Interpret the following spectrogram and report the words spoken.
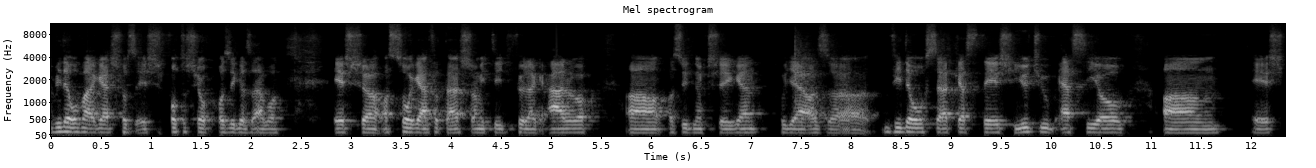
videóvágáshoz és Photoshophoz igazából, és uh, a szolgáltatás, amit így főleg árulok az ügynökségen, ugye az a videószerkesztés, YouTube SEO, um, és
